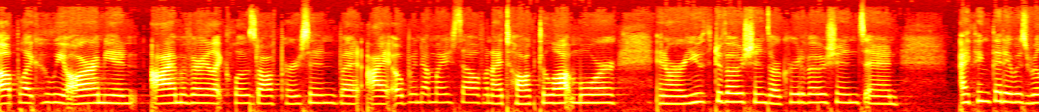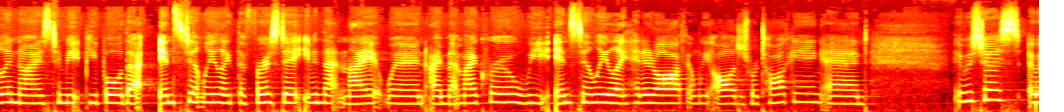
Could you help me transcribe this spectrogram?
up like who we are. I mean, I'm a very like closed off person, but I opened up myself and I talked a lot more in our youth devotions, our crew devotions, and I think that it was really nice to meet people that instantly like the first day even that night when I met my crew, we instantly like hit it off and we all just were talking and it was just a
